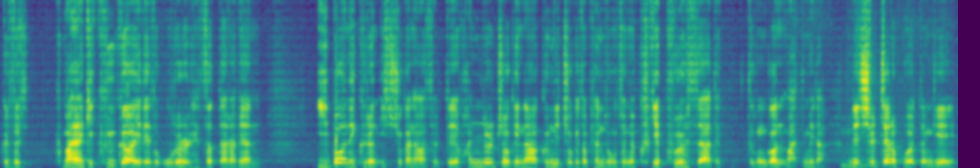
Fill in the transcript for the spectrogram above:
그래도 만약에 그거에 대해서 우려를 했었다라면 이번에 그런 이슈가 나왔을 때 환율 쪽이나 금리 쪽에서 변동성이 크게 보였어야 됐던 건 맞습니다. 근데 음. 실제로 보였던 게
